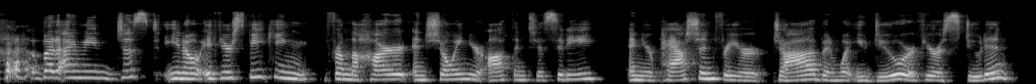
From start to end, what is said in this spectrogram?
but I mean, just, you know, if you're speaking from the heart and showing your authenticity and your passion for your job and what you do, or if you're a student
